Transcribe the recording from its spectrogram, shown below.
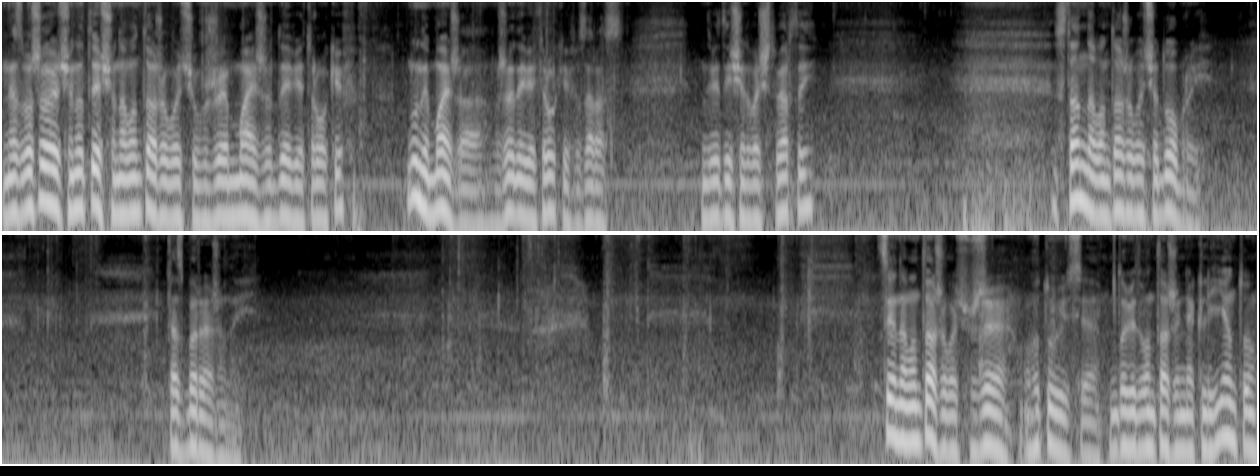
Незважаючи на те, що навантажувачу вже майже 9 років, ну не майже, а вже 9 років, зараз 2024. Стан навантажувача добрий та збережений. Цей навантажувач вже готується до відвантаження клієнту.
